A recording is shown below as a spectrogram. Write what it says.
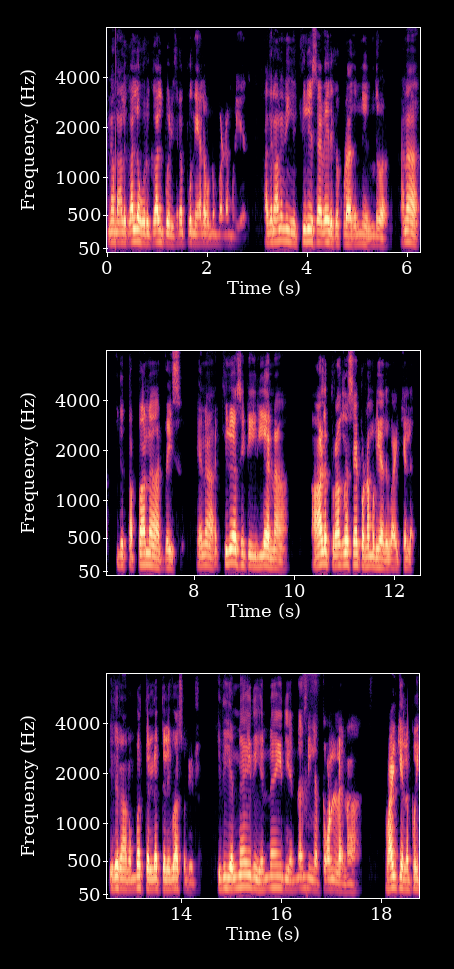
ஏன்னா நாலு காலில் ஒரு கால் போயிடுச்சுன்னா பூனையால் ஒன்றும் பண்ண முடியாது. அதனால நீங்கள் க்யூரியஸாகவே இருக்கக்கூடாதுன்னு இருந்துருவாங்க. ஆனால் இது தப்பான அட்வைஸ் ஏன்னா கியூரியாசிட்டி இல்லைன்னா ஆள் ப்ராக்ரஸே பண்ண முடியாது வாழ்க்கையில். இது நான் ரொம்ப தெள்ள தெளிவாக சொல்லிடுறேன். இது என்ன இது என்ன இது என்னன்னு நீங்கள் தோணலைன்னா வாழ்க்கையில் போய்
